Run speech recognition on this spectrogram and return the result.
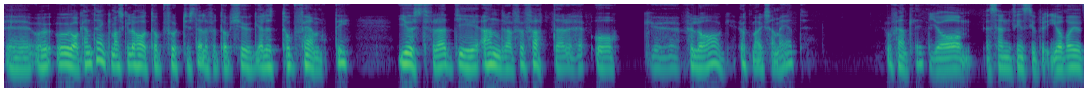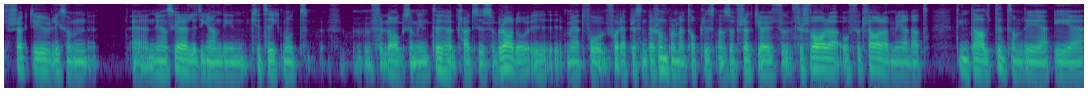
eh, och jag kan tänka man skulle ha topp 40 istället för topp 20 eller topp 50. Just för att ge andra författare och förlag uppmärksamhet offentligt? Ja, sen finns det ju, jag var ju, försökte ju liksom eh, nyansera lite grann din kritik mot förlag som inte har klarat sig så bra då i, med att få, få representation på de här topplistorna så försökte jag ju försvara och förklara med att det inte alltid som det är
